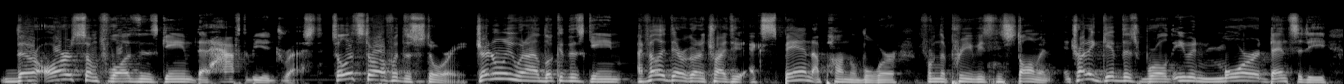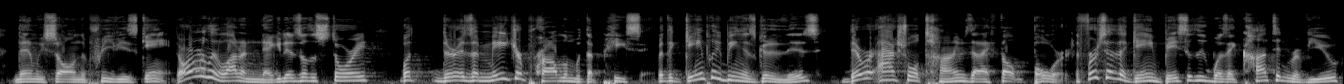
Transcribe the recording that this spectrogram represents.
there are some flaws in this game that have to be addressed. So let's start off with the story. Generally, when I look at this game, I felt like they were going to try to expand upon the lore from the previous installment and try to give this world even more density than we saw in the previous game. There aren't really a lot of negatives of the story, but there is a major problem with the pacing. But the gameplay being as good as it is, there were actual times that I felt bored. The first half of the game basically was a content review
